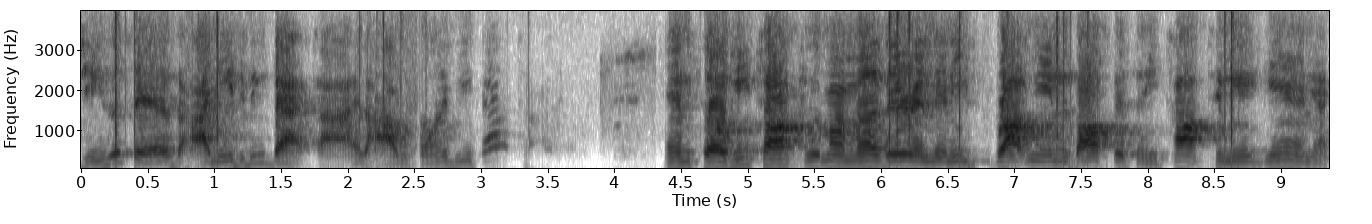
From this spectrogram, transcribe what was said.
Jesus says I need to be baptized. I want to be baptized. And so he talked with my mother, and then he brought me in his office, and he talked to me again.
